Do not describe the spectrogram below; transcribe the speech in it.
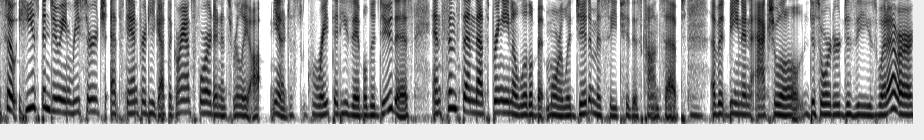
so he's been doing research at Stanford. He got the grants for it, and it's really, uh, you know, just great that he's able to do this. And since then, that's bringing a little bit more legitimacy to this concept mm. of it being an actual disorder, disease, whatever.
